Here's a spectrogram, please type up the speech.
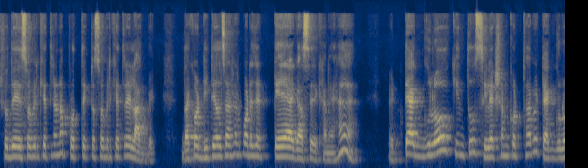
শুধু এই ছবির ক্ষেত্রে না, প্রত্যেকটা ছবির ক্ষেত্রেই লাগবে। দেখো ডিটেলস আসার পরে যে ট্যাগ আছে এখানে হ্যাঁ? ট্যাগগুলো কিন্তু সিলেকশন করতে হবে ট্যাগগুলো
